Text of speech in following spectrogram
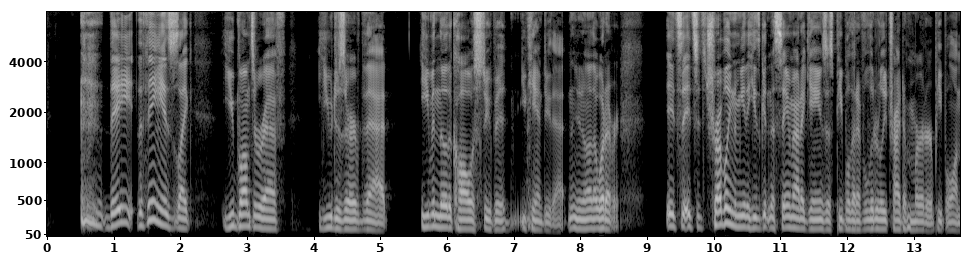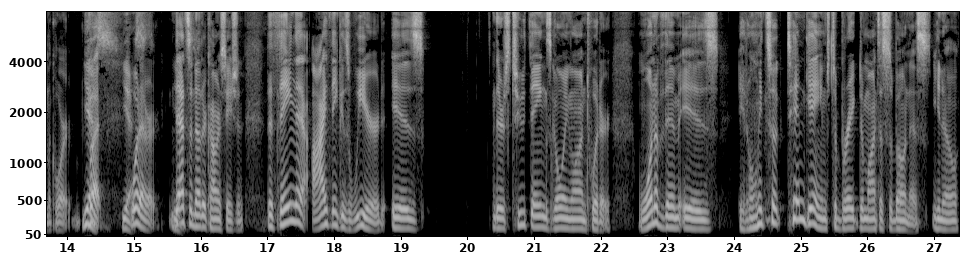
they the thing is like you bumped a ref, you deserved that. Even though the call was stupid, you can't do that. You know, whatever. It's it's it's troubling to me that he's getting the same amount of games as people that have literally tried to murder people on the court. Yes, But yes, whatever. That's another conversation. The thing that I think is weird is there's two things going on Twitter. One of them is it only took 10 games to break Domantas Sabonis, you know.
